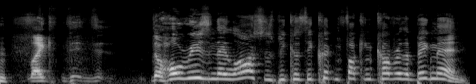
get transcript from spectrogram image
like the, the, the whole reason they lost is because they couldn't fucking cover the big men.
